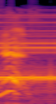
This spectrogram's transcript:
Yes!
